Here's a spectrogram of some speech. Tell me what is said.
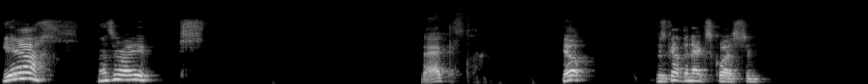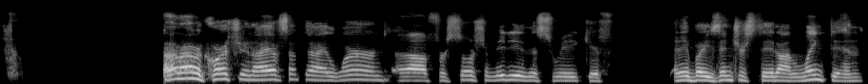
Yeah, that's right. Next. Yep. Who's got the next question? I don't have a question. I have something I learned uh, for social media this week. If anybody's interested on LinkedIn,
